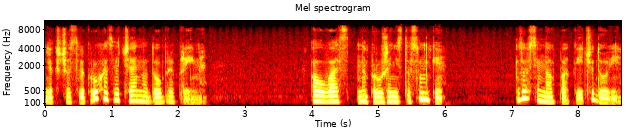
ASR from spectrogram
якщо свекруха, звичайно, добре прийме. А у вас напружені стосунки? Зовсім навпаки, чудові.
